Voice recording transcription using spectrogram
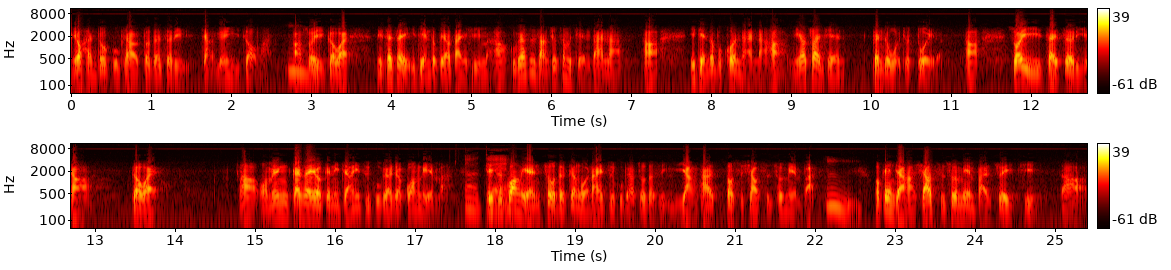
有很多股票都在这里讲元宇宙嘛啊，嗯所以各位你在这里一点都不要担心嘛啊，股票市场就这么简单啦啊，一点都不困难啦哈、你要赚钱跟着我就对了啊，所以在这里哈、各位啊，我们刚才有跟你讲一只股票叫光联嘛，呃，这只光联做的跟我那一只股票做的是一样，它都是小尺寸面板。嗯，我跟你讲啊，小尺寸面板最近啊，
